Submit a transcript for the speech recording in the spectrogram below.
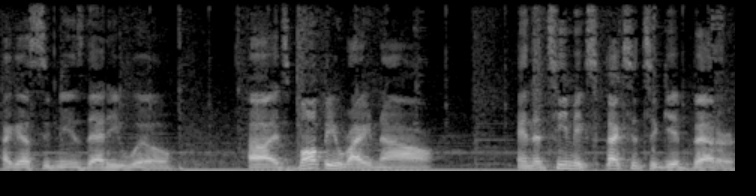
I guess it means that he will. Uh, it's bumpy right now, and the team expects it to get better.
